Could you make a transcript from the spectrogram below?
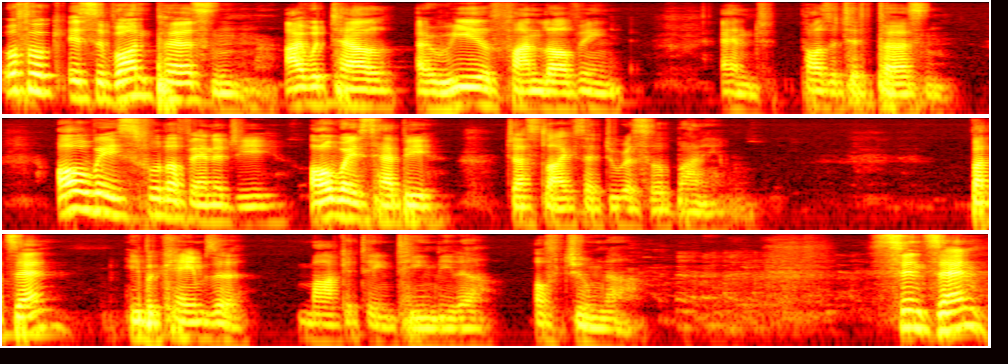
Ufuk is the one person I would tell a real fun loving and positive person. Always full of energy, always happy, just like that Duracell bunny. But then he became the marketing team leader of Joomla. Since then,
